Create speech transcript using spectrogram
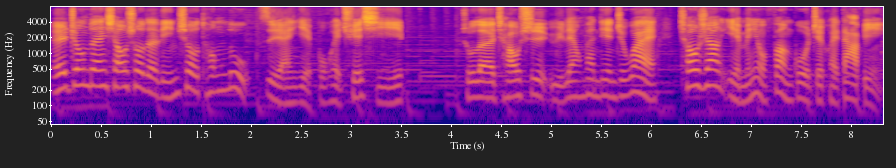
而终端销售的零售通路自然也不会缺席。除了超市与量贩店之外，超商也没有放过这块大饼。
